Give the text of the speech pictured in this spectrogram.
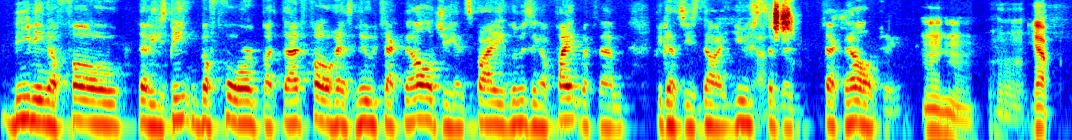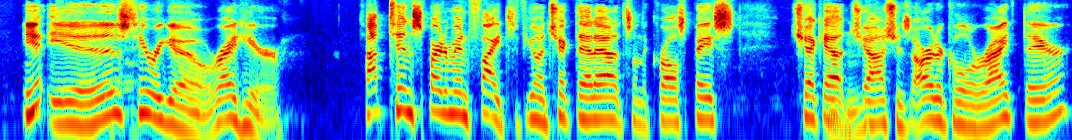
meeting a foe that he's beaten before, but that foe has new technology, and Spidey losing a fight with them because he's not used Yes. to the technology. It is, here we go, right here. Top 10 Spider Man fights. If you want to check that out, it's on the crawl space. Check out Mhm. Josh's article right there.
